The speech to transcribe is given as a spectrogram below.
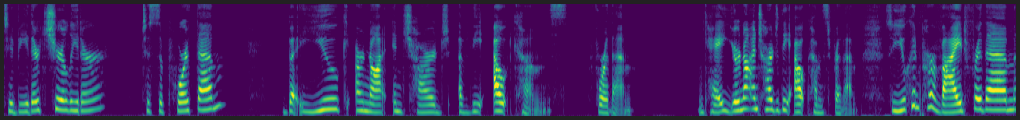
to be their cheerleader, to support them, but you are not in charge of the outcomes for them. Okay, you're not in charge of the outcomes for them. So you can provide for them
